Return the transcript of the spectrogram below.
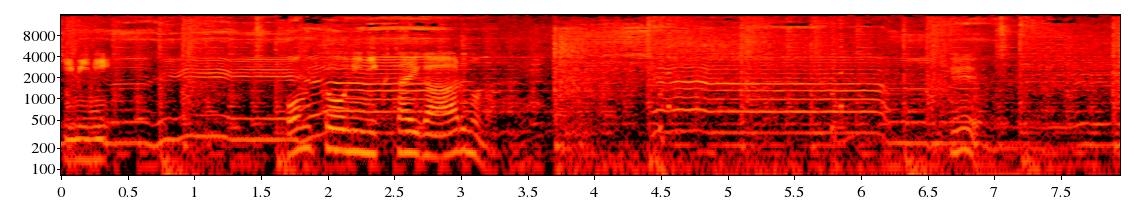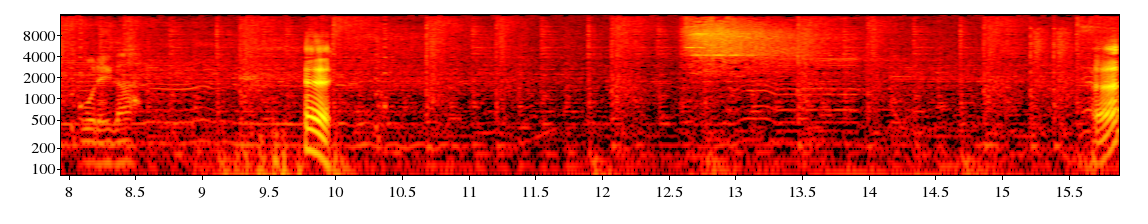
君に本当に肉体があるのならねええ俺が Heh. Huh?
